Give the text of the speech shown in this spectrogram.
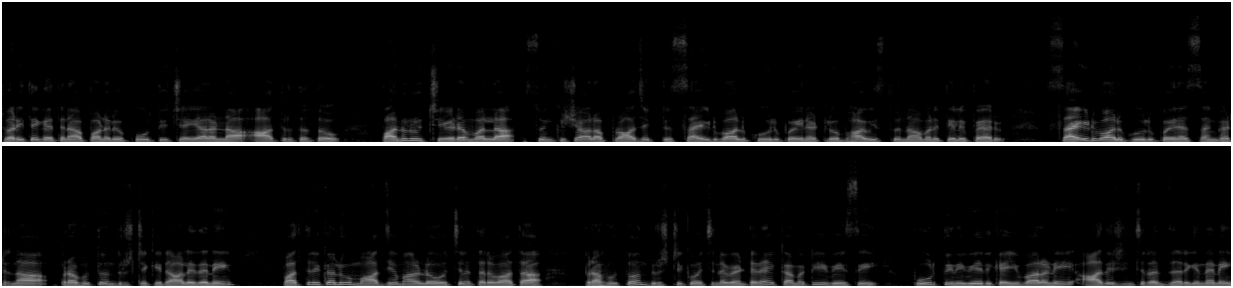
త్వరితగతిన పనులు పూర్తి చేయాలన్న ఆతృతతో పనులు చేయడం వల్ల సుంకిశాల ప్రాజెక్టు సైడ్ వాల్ కూలిపోయినట్లు భావిస్తున్నామని తెలిపారు. సైడ్ వాల్ కూలిపోయిన సంఘటన ప్రభుత్వం దృష్టికి రాలేదని పత్రికలు మాధ్యమాలలో వచ్చిన తర్వాత ప్రభుత్వం దృష్టికి వచ్చిన వెంటనే కమిటీ వేసి పూర్తి నివేదిక ఇవ్వాలని ఆదేశించడం జరిగిందని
